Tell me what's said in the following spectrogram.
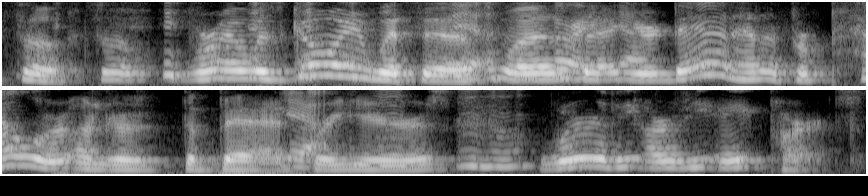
So, so where I was going with this Yeah, was sorry, that yeah. your dad had a propeller under the bed Yeah. for Mhm, years. Where are the RV8 parts?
